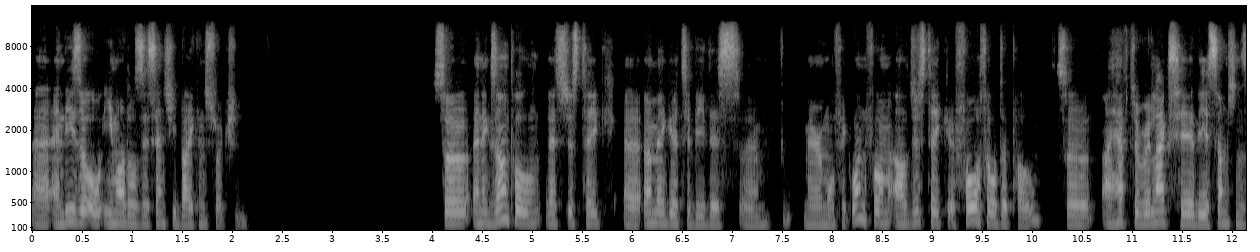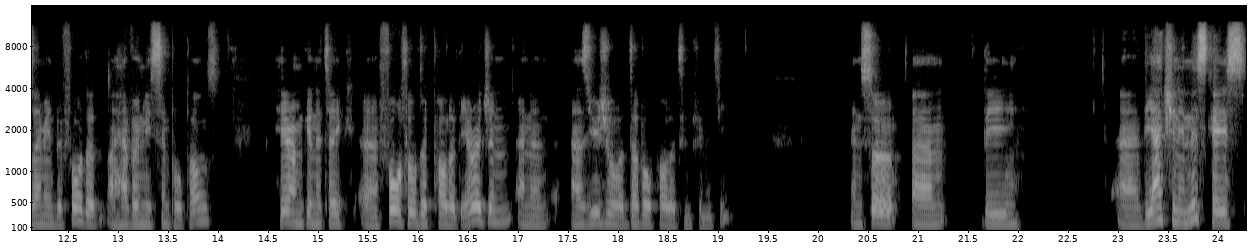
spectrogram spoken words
Uh, and these are all E models essentially by construction. So an example, let's just take uh, omega to be this um, meromorphic one form. I'll just take a fourth order pole. So I have to relax here the assumptions I made before that I have only simple poles. Here I'm going to take a fourth order pole at the origin and a, as usual a double pole at infinity. And so um, the uh, the action in this case,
